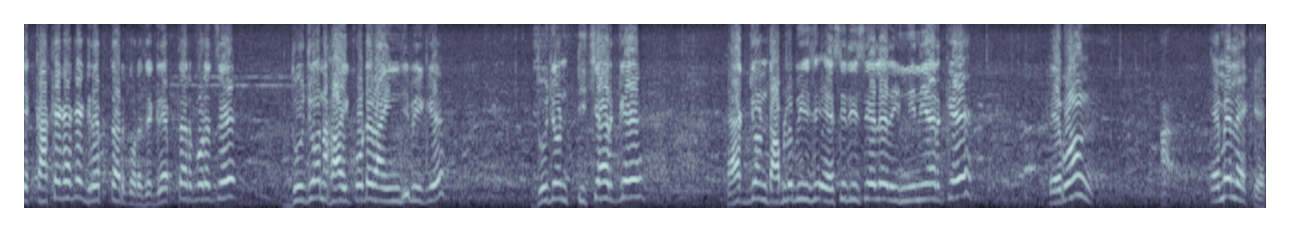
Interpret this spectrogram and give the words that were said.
যে কাকে কাকে গ্রেপ্তার করেছে। গ্রেপ্তার করেছে দুজন হাইকোর্টের আইনজীবীকে, দুজন টিচারকে একজন ডাব্লিউবি এসিডিসিএল এর ইঞ্জিনিয়ারকে এবং এমএলএকে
